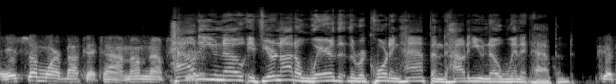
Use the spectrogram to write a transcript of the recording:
it's somewhere about that time. I'm not. How do you know if you're not aware that the recording happened? How do you know when it happened? Because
